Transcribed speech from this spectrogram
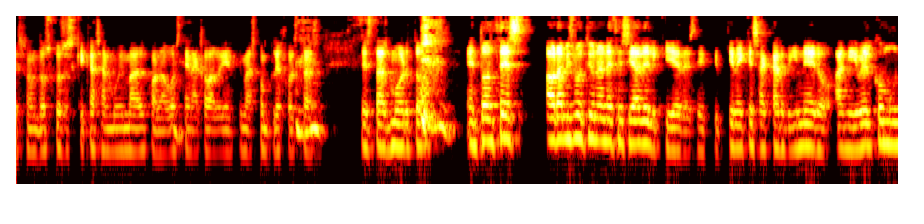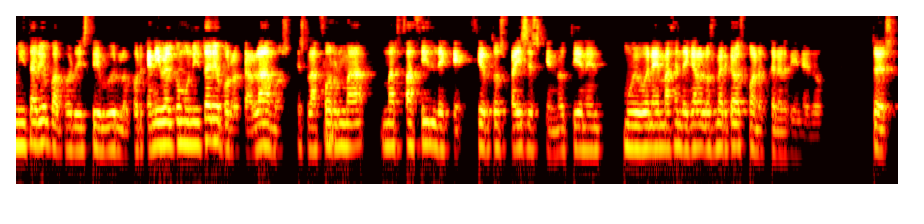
que son dos cosas que casan muy mal. Cuando algo está inacabado y encima es complejo, estás, estás muerto. Entonces, ahora mismo tiene una necesidad de liquidez, es decir, tiene que sacar dinero a nivel comunitario para poder distribuirlo. Porque a nivel comunitario, por lo que hablábamos, es la forma más fácil de que ciertos países que no tienen muy buena imagen de cara a los mercados puedan obtener dinero. Entonces,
